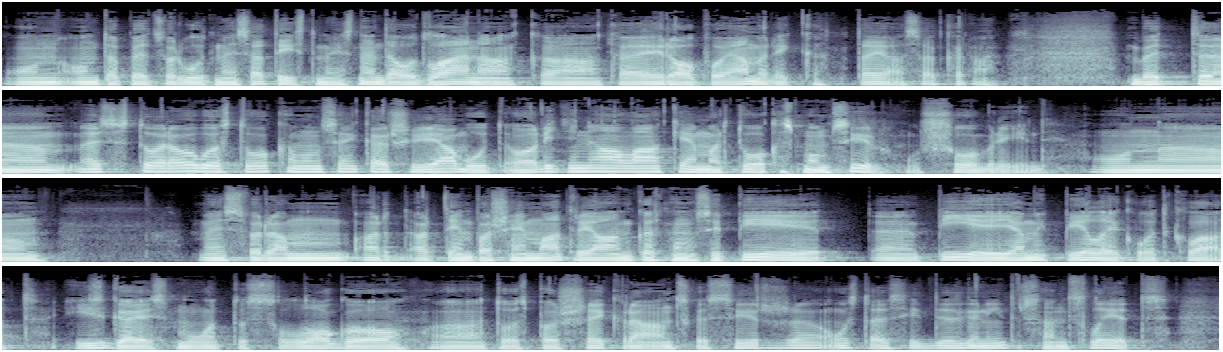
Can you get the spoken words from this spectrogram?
un, un tāpēc varbūt mēs attīstāmies nedaudz lēnāk kā, kā Eiropa vai Amerika tajā sakarā. Bet um, es to raugos to, ka mums vienkārši ir jābūt oriģinālākiem ar to, kas mums ir uz šo brīdi. Un, um, mēs varam ar, ar tiem pašiem materiāliem, kas mums ir pie, pieejami, pieliekot klāt izgaismotus, logo, uh, tos pašus ekrānus, kas ir uh, uztaisīti diezgan interesantas lietas. Eh,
